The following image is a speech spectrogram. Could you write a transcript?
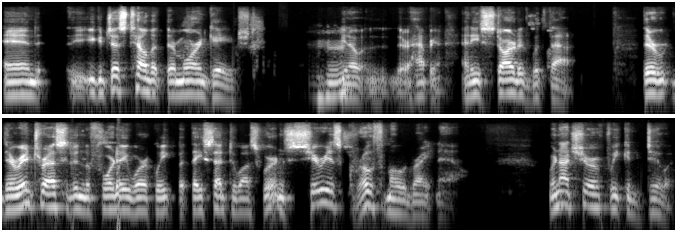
And you could just tell that they're more engaged. Mm-hmm. You know, they're happier. And he started with that. They're they're interested in the four-day work week, but they said to us, we're in serious growth mode right now. We're not sure if we can do it.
